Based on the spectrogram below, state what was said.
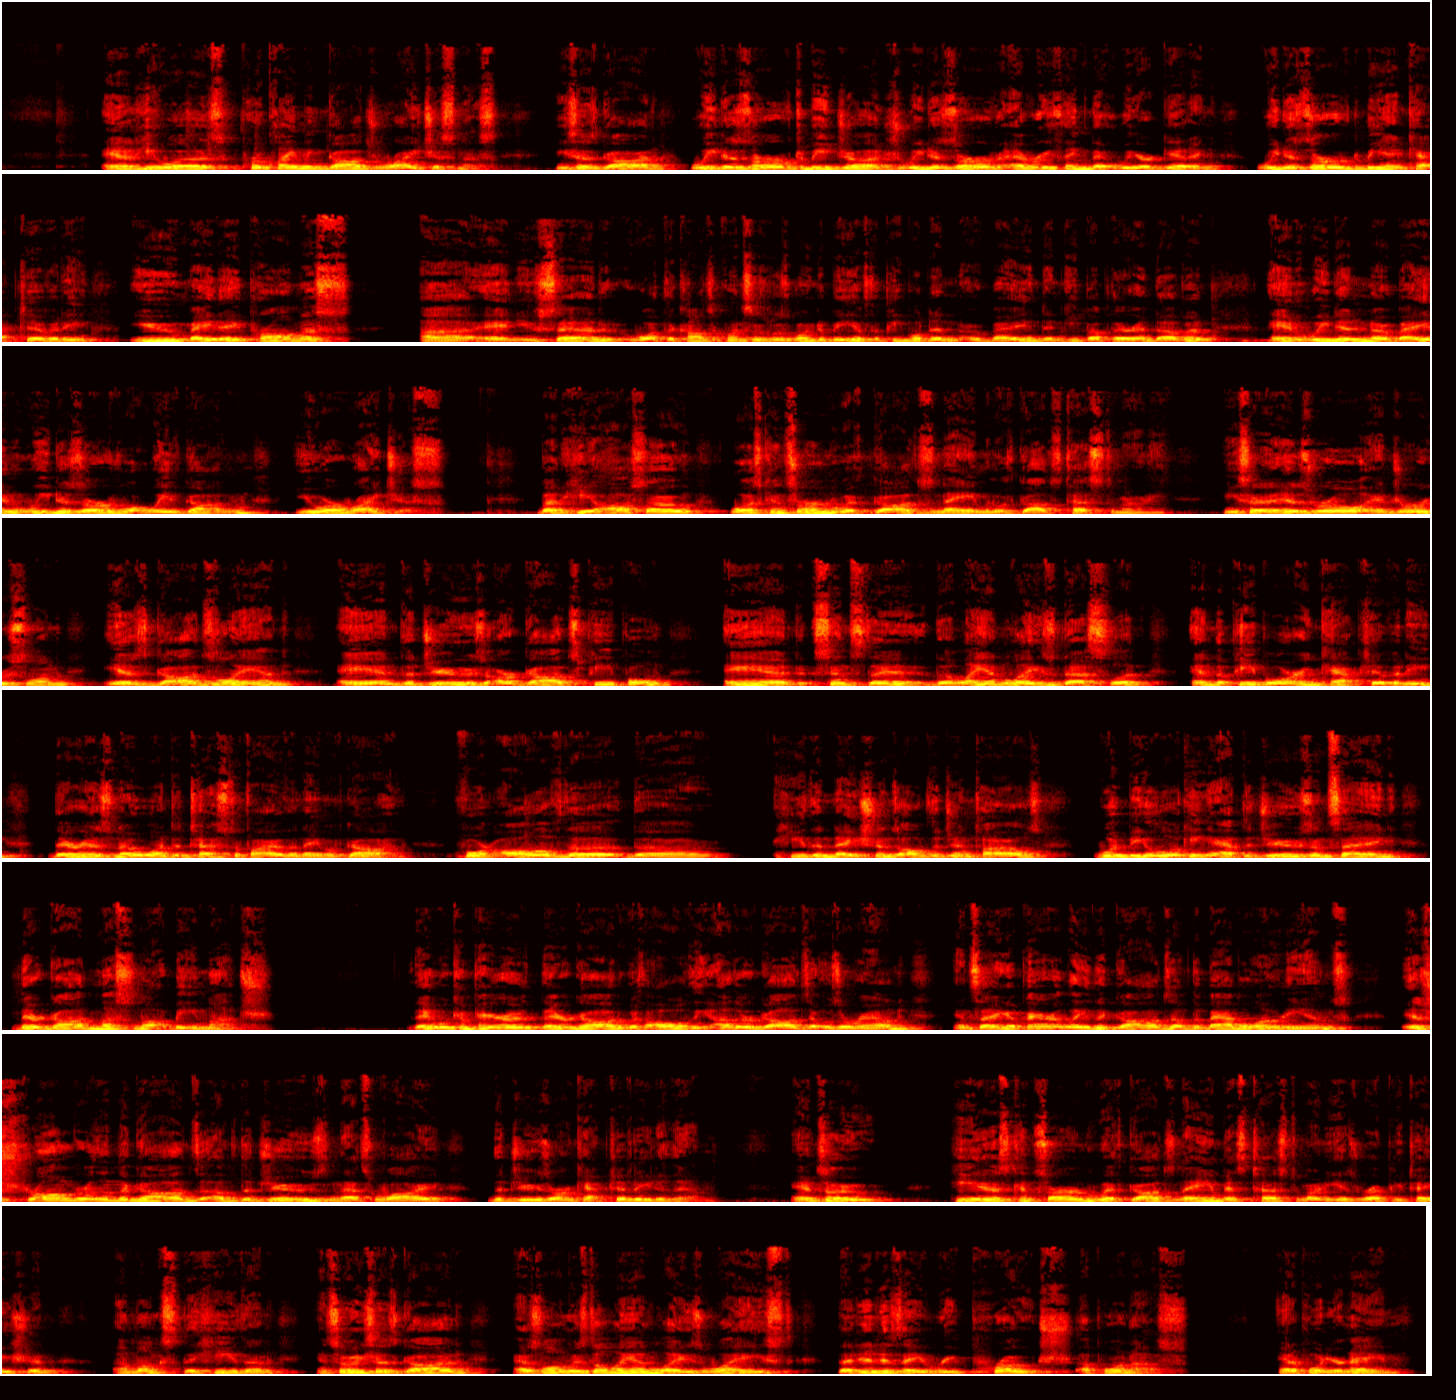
And he was proclaiming God's righteousness. He says, God, we deserve to be judged. We deserve everything that we are getting. We deserve to be in captivity. You made a promise uh, and you said what the consequences was going to be if the people didn't obey and didn't keep up their end of it, and we didn't obey, and we deserve what we've gotten. You are righteous. But he also was concerned with God's name and with God's testimony. He said Israel and Jerusalem is God's land, and the Jews are God's people. And since the, the land lays desolate and the people are in captivity, there is no one to testify of the name of God for all of the, the heathen nations, all of the Gentiles, would be looking at the Jews and saying, their God must not be much. They would compare their God with all of the other gods that was around and saying, apparently, the gods of the Babylonians is stronger than the gods of the Jews, and that's why the Jews are in captivity to them. And so he is concerned with God's name, his testimony, his reputation amongst the heathen. And so he says, God, as long as the land lays waste, that it is a reproach upon us and upon your name.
